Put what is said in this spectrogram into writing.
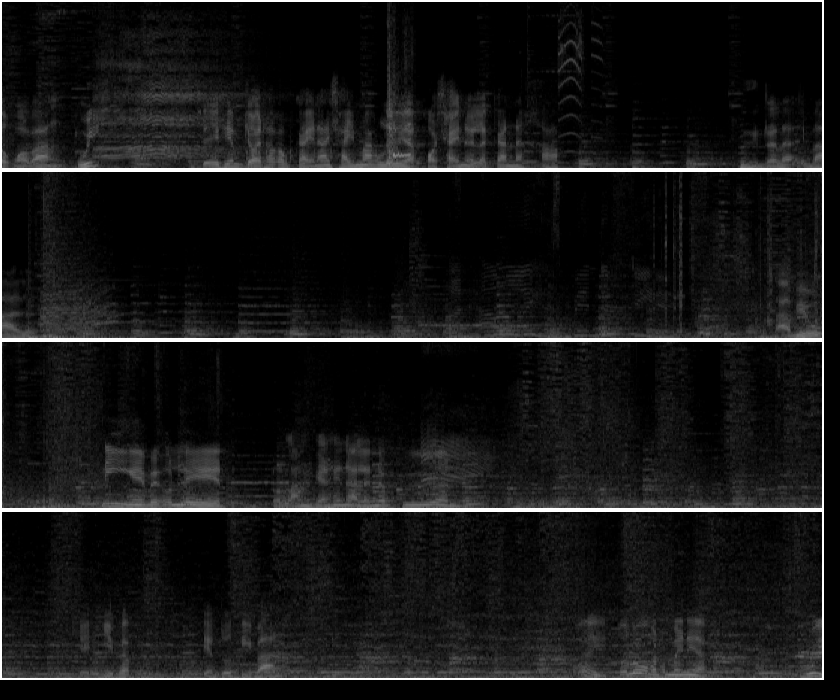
ตกมาบ้าง อุ๊ยเซตไอเทมจอยเท่ากับไก่น่าใช้มากเลยอะ ขอใช้หน่อยละกันนะครับ หมื่นแล้วละไอ้บ้าเลยตาวิว นี่ไงไปโอเลดเราล้างแค้นให้นานแล้วนะเพื่อนเคลียร์คีปครับ เตรียมตัวตีบ้าน เฮ้ย ตัวโล่มาทำไมเนี่ย อุ้ย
